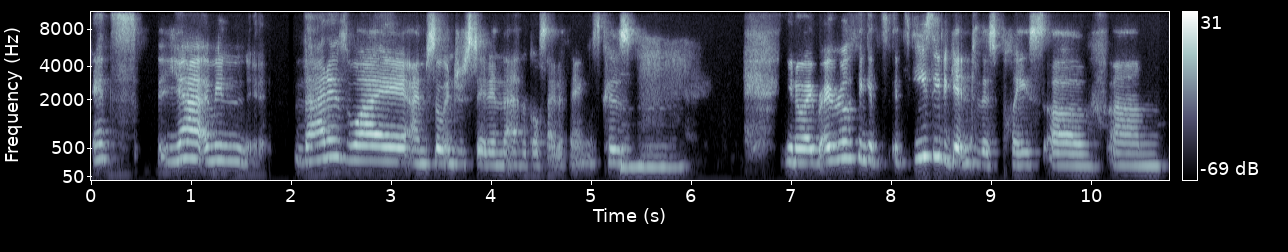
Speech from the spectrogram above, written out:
It's yeah i mean that is why i'm so interested in the ethical side of things because mm-hmm. you know I, I, really think it's it's easy to get into this place of um,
